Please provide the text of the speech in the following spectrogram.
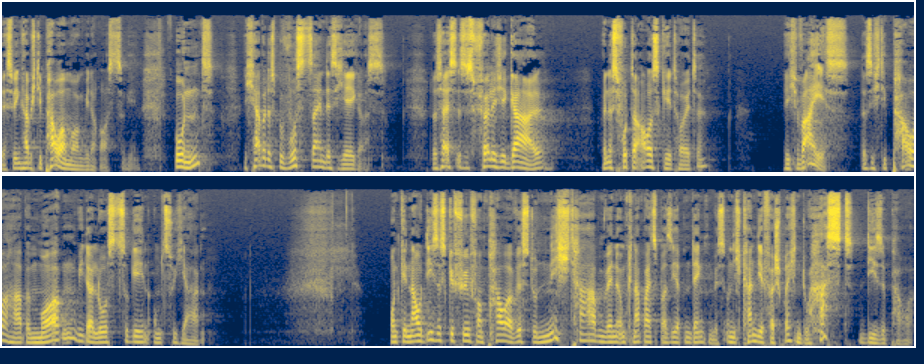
Deswegen habe ich die Power, morgen wieder rauszugehen. Und ich habe das Bewusstsein des Jägers. Das heißt, es ist völlig egal, wenn das Futter ausgeht heute. Ich weiß, dass ich die Power habe, morgen wieder loszugehen, um zu jagen. Und genau dieses Gefühl von Power wirst du nicht haben, wenn du im knappheitsbasierten Denken bist. Und ich kann dir versprechen, du hast diese Power.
